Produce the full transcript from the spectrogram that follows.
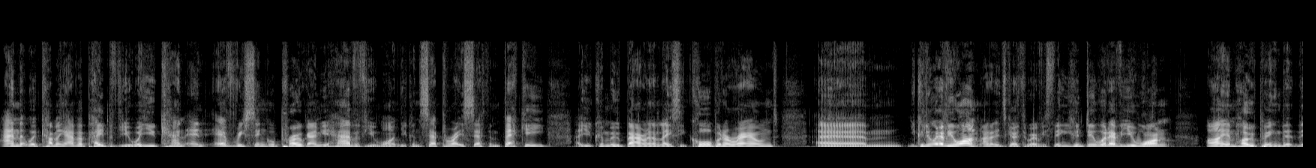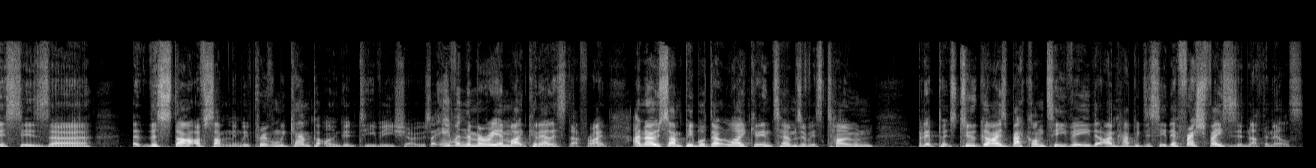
and that we're coming out of a pay per view where you can end every single program you have if you want. You can separate Seth and Becky. Uh, you can move Baron and Lacey Corbin around. Um, you can do whatever you want. I don't need to go through everything. You can do whatever you want. I am hoping that this is uh, the start of something. We've proven we can put on good TV shows. Like even the Maria Mike Kanellis stuff, right? I know some people don't like it in terms of its tone, but it puts two guys back on TV that I'm happy to see. They're fresh faces, if nothing else.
